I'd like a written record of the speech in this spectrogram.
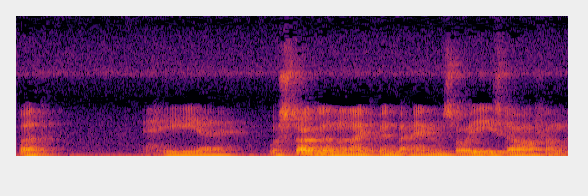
But he uh, was struggling, and I came in behind him, so he eased off, and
